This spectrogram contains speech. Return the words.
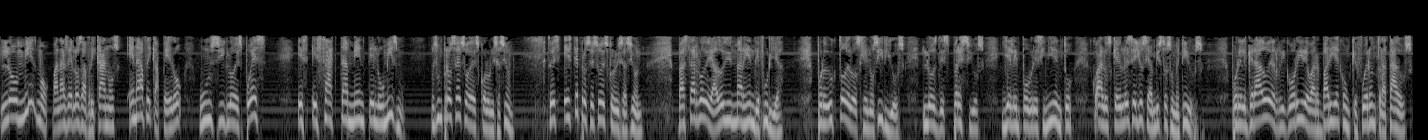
lo mismo van a hacer los africanos en África, pero un siglo después. Es exactamente lo mismo. Es un proceso de descolonización. Entonces, este proceso de descolonización va a estar rodeado de un margen de furia, producto de los genocidios, los desprecios y el empobrecimiento a los que ellos se han visto sometidos, por el grado de rigor y de barbarie con que fueron tratados.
